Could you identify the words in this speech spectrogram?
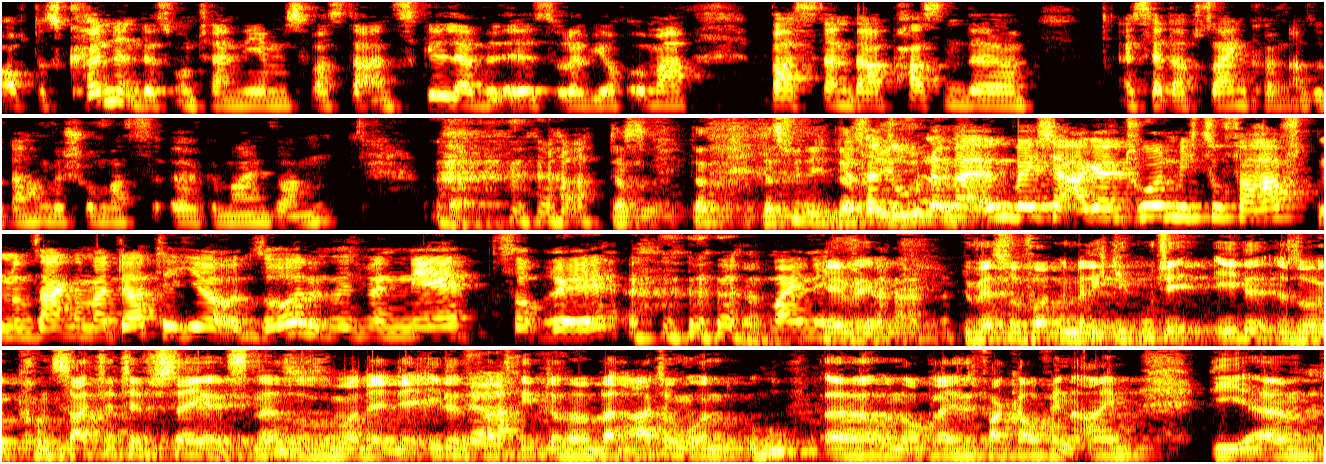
auch das Können des Unternehmens, was da an Skill-Level ist oder wie auch immer, was dann da passende Setups sein können. Also da haben wir schon was äh, gemeinsam. Ja. Das, das, das finde ich. Das wir versuchen immer irgendwelche Agenturen mich zu verhaften und sagen immer Dörte hier und so. Dann sage ich mir, nee, sorry, ja. meine ich. Ja, du wärst sofort eine richtig gute Edel, so Consultative Sales, ne? So, so mal der, der Edelvertrieb, ja. also Beratung und Huf äh, und auch gleich Verkauf in einem. Die, ähm,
